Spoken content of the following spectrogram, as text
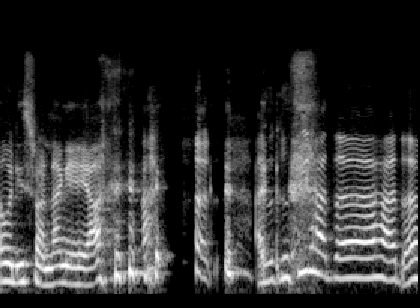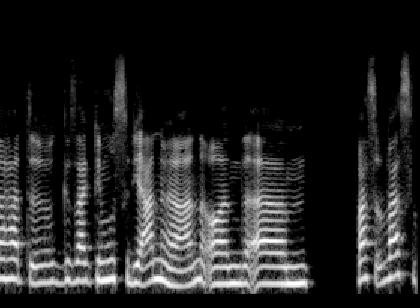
oh, die ist schon lange her. also Christine hat, äh, hat, äh, hat gesagt, die musst du dir anhören. Und ähm, was, was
